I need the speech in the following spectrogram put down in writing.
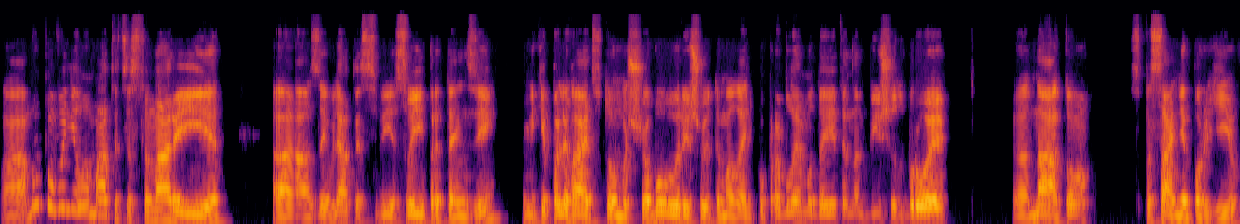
А ми повинні ламати ці сценарії, а, заявляти свої, свої претензії, які полягають в тому, що або ви вирішуєте маленьку проблему, даєте нам більше зброї, е, НАТО, списання боргів,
